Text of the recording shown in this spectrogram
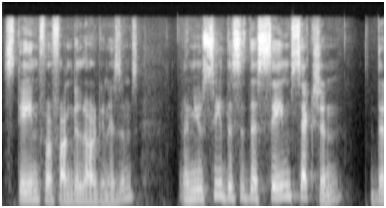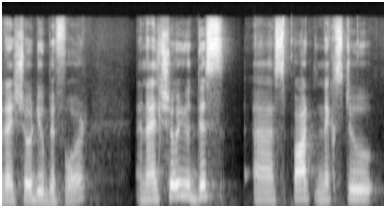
stain for fungal organisms. And you see this is the same section that I showed you before. And I'll show you this uh, spot next to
